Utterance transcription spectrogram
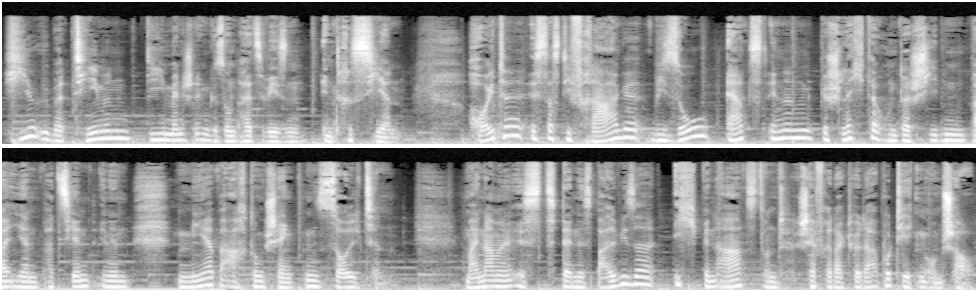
hier über Themen, die Menschen im Gesundheitswesen interessieren. Heute ist das die Frage, wieso Ärztinnen Geschlechterunterschieden bei ihren Patientinnen mehr Beachtung schenken sollten. Mein Name ist Dennis Ballwieser, ich bin Arzt und Chefredakteur der Apothekenumschau.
